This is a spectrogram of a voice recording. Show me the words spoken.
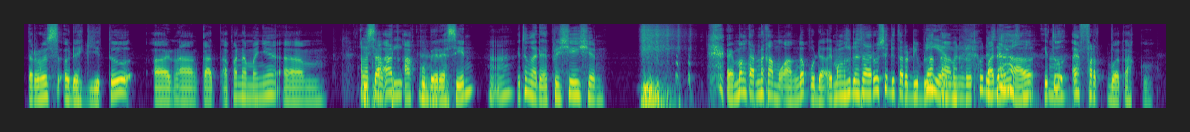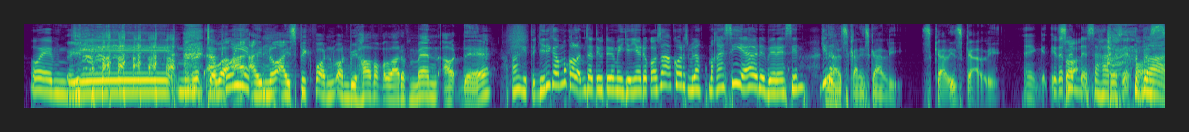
Terus udah gitu uh, ngangkat apa namanya um, di saat kopi. aku Heeh. beresin Heeh. itu nggak ada appreciation. emang karena kamu anggap udah emang sudah seharusnya ditaruh di Iya, belakang. menurutku udah Padahal seharusnya. itu effort buat aku. OMG. Menurut Coba aku ya. I, I know I speak on on behalf of a lot of men out there. Oh gitu. Jadi kamu kalau misalnya tiba-tiba mejanya udah kosong, aku harus bilang makasih ya udah beresin. Gitu. Ya sekali-sekali. Sekali-sekali. Eh, itu So- kan seharusnya kosong. Nah,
